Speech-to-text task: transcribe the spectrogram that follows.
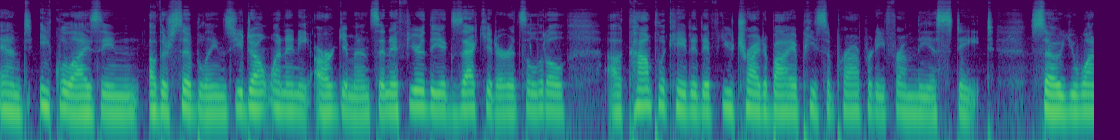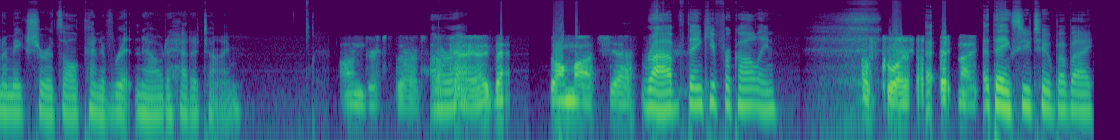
and equalizing other siblings. You don't want any arguments. And if you're the executor, it's a little uh, complicated if you try to buy a piece of property from the estate. So you want to make sure it's all kind of written out ahead of time. Understood. All okay. right. Thank you so much. Yeah. Rob, thank you for calling. Of course. A great night. Uh, Thanks, you too. Bye bye.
